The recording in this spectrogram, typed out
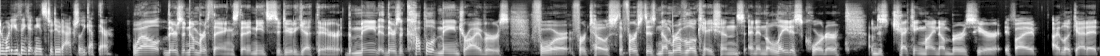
And what do you think it needs to do to actually get there? Well, there's a number of things that it needs to do to get there. The main there's a couple of main drivers for for Toast. The first is number of locations, and in the latest quarter, I'm just checking my numbers here. If I I look at it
